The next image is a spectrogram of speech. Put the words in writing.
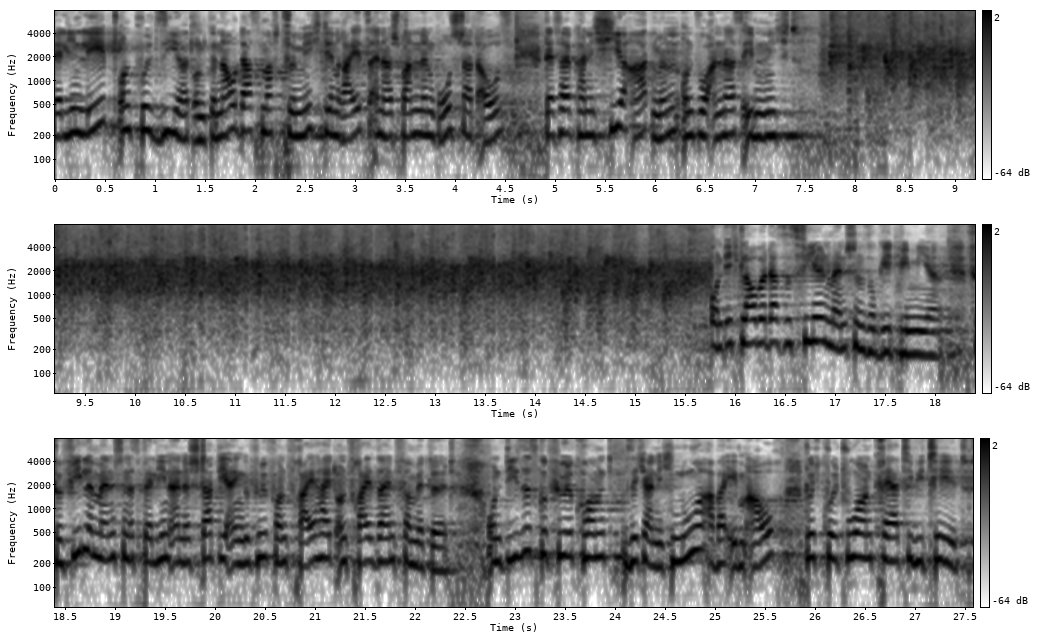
Berlin lebt und pulsiert und genau das macht für mich den Reiz einer spannenden Großstadt aus. Deshalb kann ich hier atmen und woanders eben nicht. Und ich glaube, dass es vielen Menschen so geht wie mir. Für viele Menschen ist Berlin eine Stadt, die ein Gefühl von Freiheit und Freisein vermittelt. Und dieses Gefühl kommt sicher nicht nur, aber eben auch durch Kultur und Kreativität.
